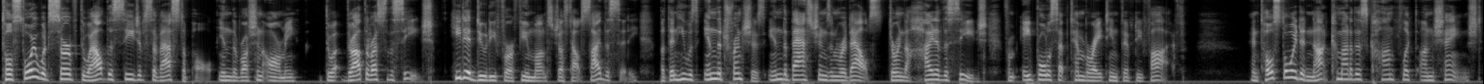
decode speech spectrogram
Tolstoy would serve throughout the siege of Sevastopol in the Russian army throughout the rest of the siege. He did duty for a few months just outside the city, but then he was in the trenches, in the bastions and redoubts during the height of the siege from April to September 1855. And Tolstoy did not come out of this conflict unchanged.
